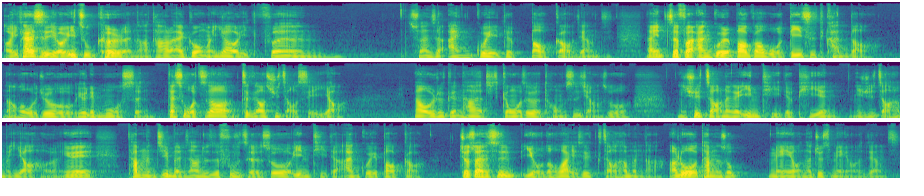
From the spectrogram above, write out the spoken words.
哦，一开始有一组客人啊，他来跟我们要一份算是安规的报告，这样子。那这份安规的报告我第一次看到，然后我就有点陌生，但是我知道这个要去找谁要，然后我就跟他跟我这个同事讲说。你去找那个硬体的 PM，你去找他们要好了，因为他们基本上就是负责所有硬体的安规报告，就算是有的话，也是找他们拿啊。如果他们说没有，那就是没有了这样子。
